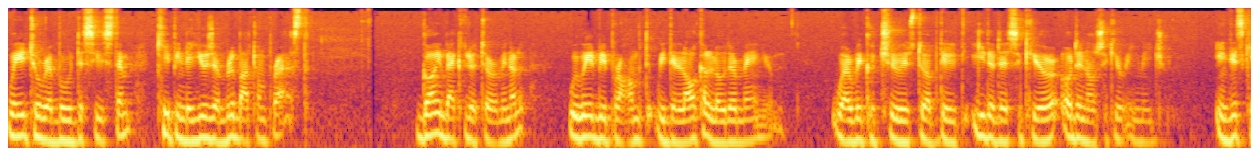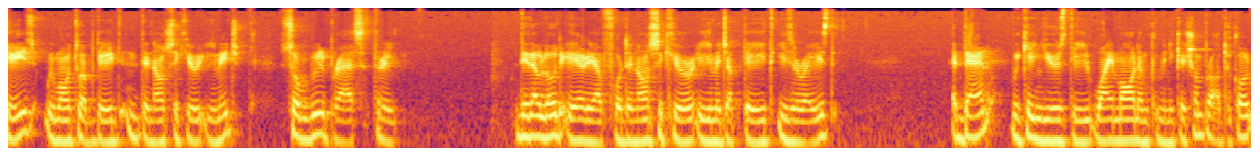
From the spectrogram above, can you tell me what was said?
we need to reboot the system, keeping the user blue button pressed. Going back to the terminal, we will be prompted with the local loader menu where we could choose to update either the secure or the non-secure image. In this case, we want to update the non-secure image, so we will press 3. The download area for the non-secure image update is erased, and then we can use the YMODEM communication protocol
